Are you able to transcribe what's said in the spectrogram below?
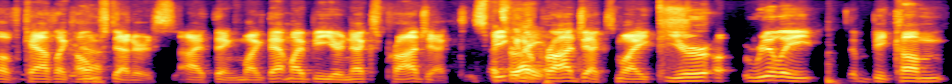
of Catholic yeah. homesteaders. I think, Mike, that might be your next project. Speaking right. of projects, Mike, you're uh, really become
